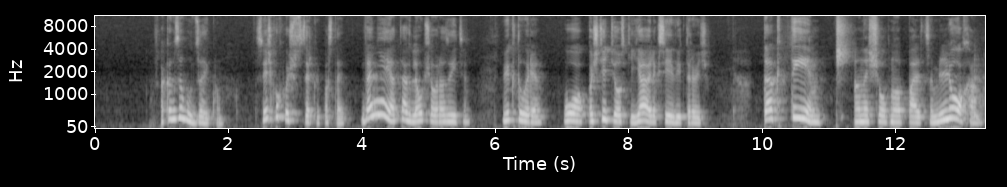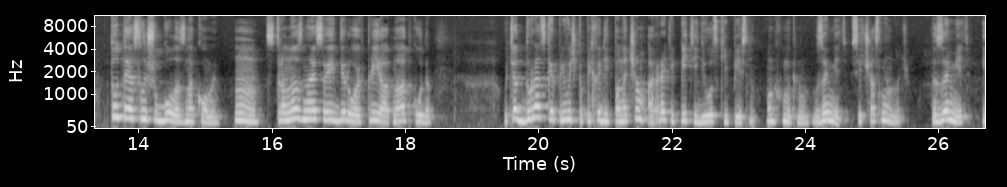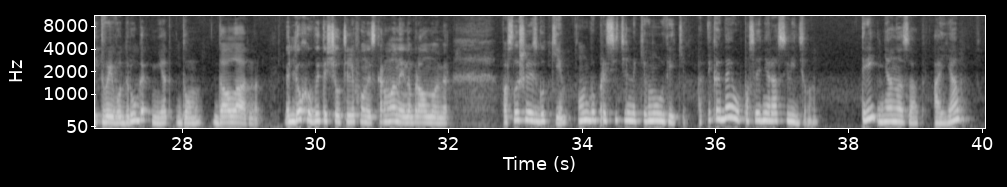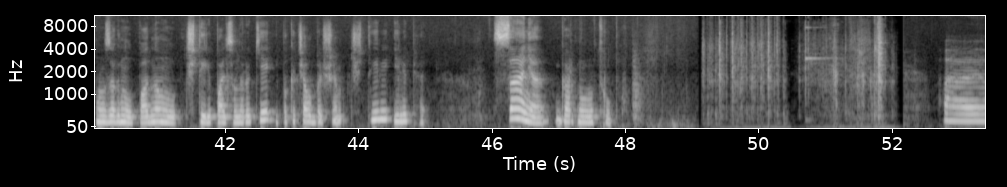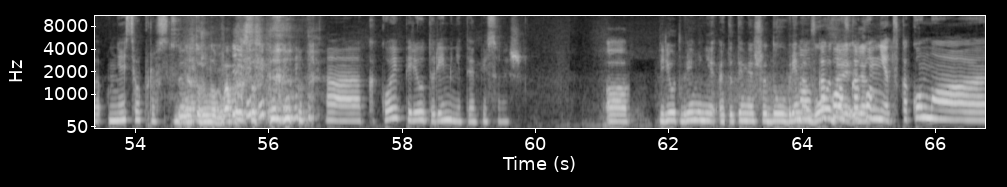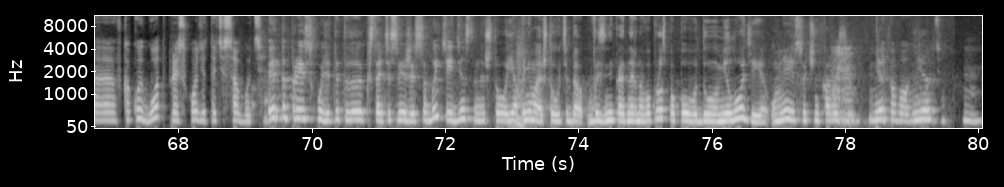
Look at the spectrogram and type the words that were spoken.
«А как зовут зайку? Свечку хочешь в церкви поставить?» «Да не, я так, для общего развития». «Виктория». «О, почти тезки, я Алексей Викторович». «Так ты!» – она щелкнула пальцем. «Леха, Тут я слышу голос знакомый. М-м, страна знает своих героев. Приятно. Откуда? У тебя дурацкая привычка приходить по ночам, орать и петь идиотские песни. Он хмыкнул. Заметь, сейчас не ночь. Заметь, и твоего друга нет дома. Да ладно. Леха вытащил телефон из кармана и набрал номер. Послышались гудки. Он вопросительно кивнул Вике. «А ты когда его последний раз видела?» «Три дня назад. А я он загнул по одному четыре пальца на руке и покачал большим. Четыре или пять. «Саня!» – гаркнул он в трубку. А, у меня есть вопрос. Да. У меня тоже много вопросов. А, какой период времени ты описываешь? Период времени, это ты имеешь в виду время Но года? В каком, или... в каком нет, в каком, а, в какой год происходят эти события? Это происходит, это, кстати, свежие события. Единственное, что я понимаю, что у тебя возникает, наверное, вопрос по поводу мелодии. У меня есть очень хороший... Mm-mm. М-м. Нет? Не по поводу нет. мелодии. Mm.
